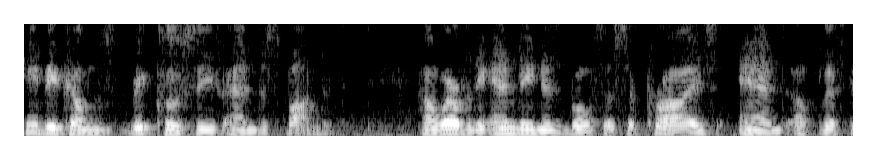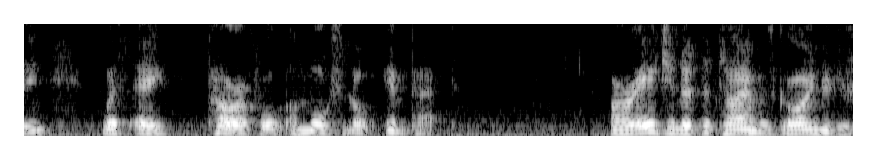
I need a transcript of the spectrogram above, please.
he becomes reclusive and despondent. However, the ending is both a surprise and uplifting, with a powerful emotional impact. Our agent at the time was going to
